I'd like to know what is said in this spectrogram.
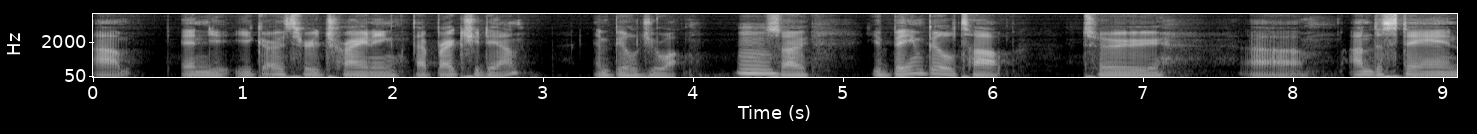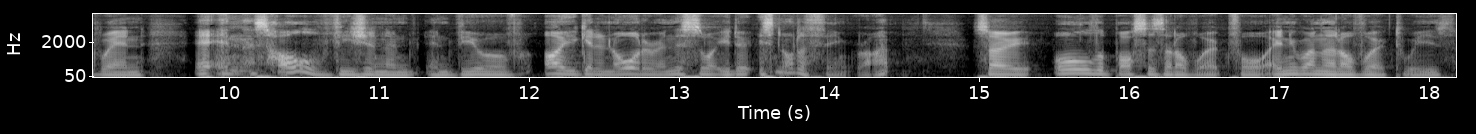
um, and you, you go through training that breaks you down and builds you up. So you've been built up to uh, understand when, and, this whole vision and, and view of, oh, you get an order and this is what you do, it's not a thing, right? So all the bosses that I've worked for, anyone that I've worked with,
